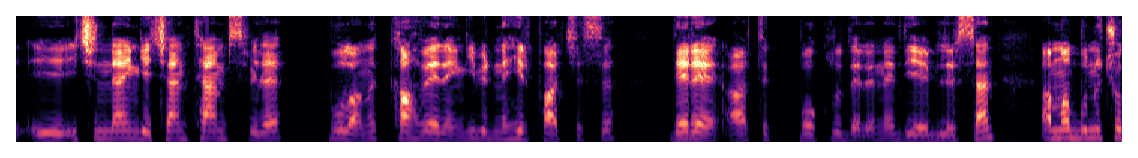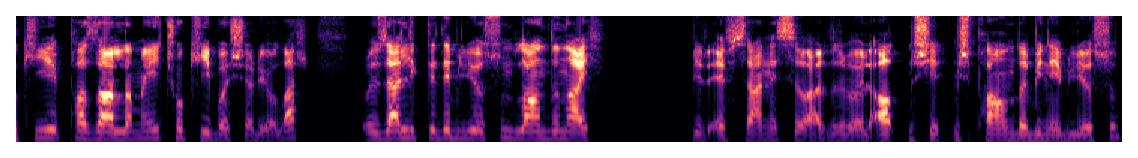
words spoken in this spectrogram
E, içinden geçen Thames bile bulanık kahverengi bir nehir parçası. Dere artık boklu dere ne diyebilirsen. Ama bunu çok iyi pazarlamayı çok iyi başarıyorlar. Özellikle de biliyorsun London Eye bir efsanesi vardır. Böyle 60-70 pound'a binebiliyorsun.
